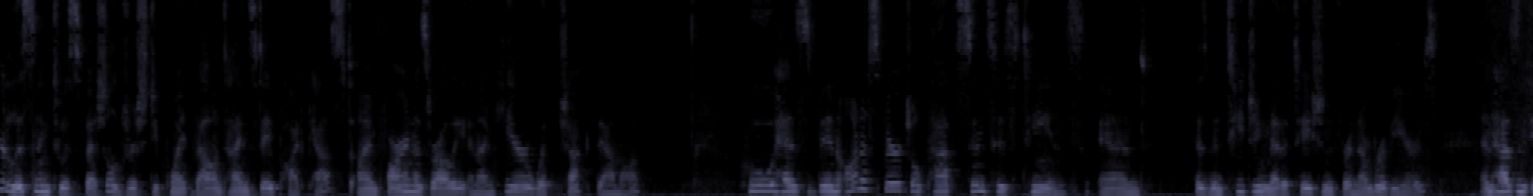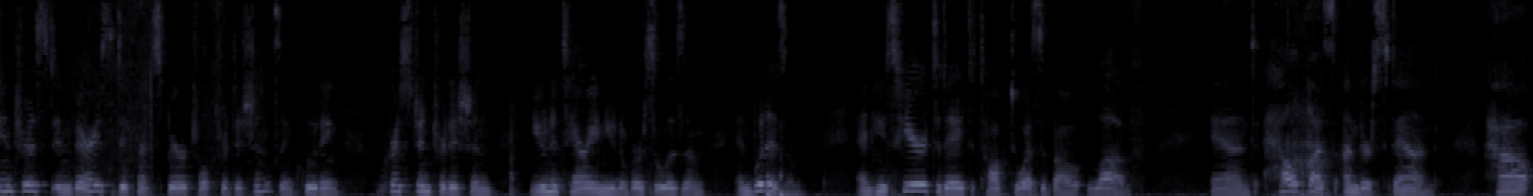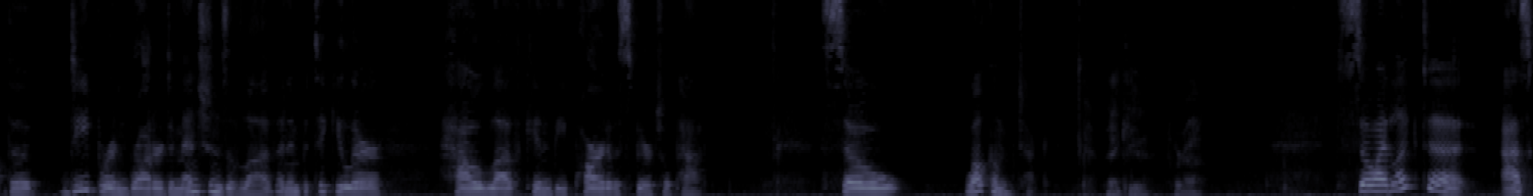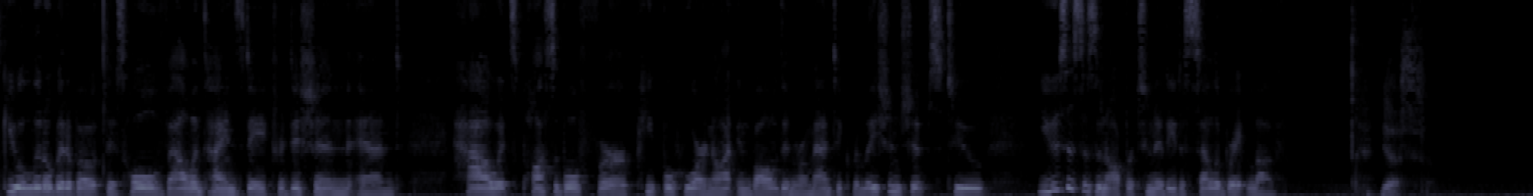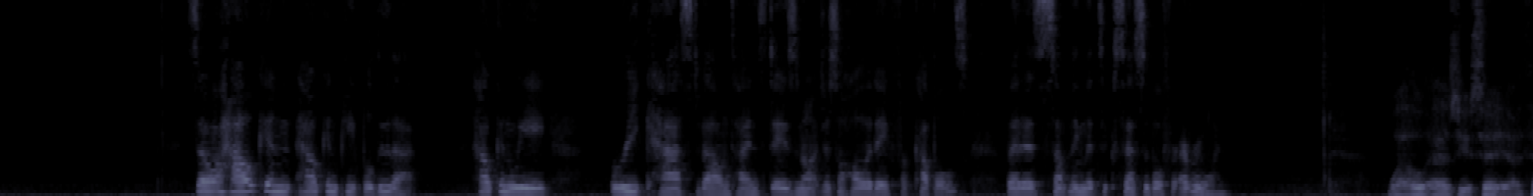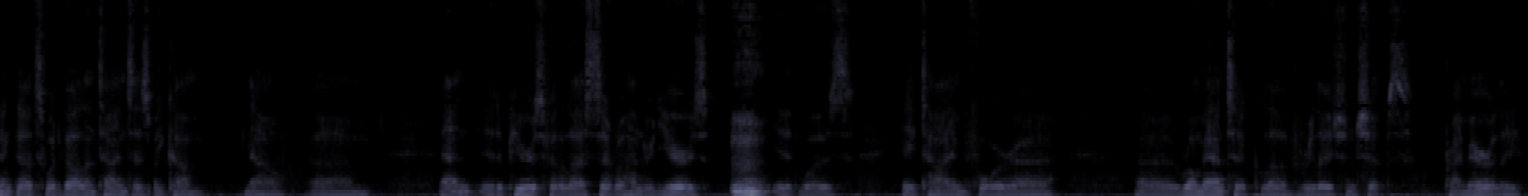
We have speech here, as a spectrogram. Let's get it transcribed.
You're listening to a special Drishti Point Valentine's Day podcast. I'm Farin Azrali and I'm here with Chuck Damov, who has been on a spiritual path since his teens and has been teaching meditation for a number of years and has an interest in various different spiritual traditions, including the Christian tradition, Unitarian Universalism, and Buddhism. And he's here today to talk to us about love and help us understand how the deeper and broader dimensions of love, and in particular, how love can be part of a spiritual path. So, welcome, Chuck. Thank you for that. So, I'd like to ask you a little bit about this whole Valentine's Day tradition and how it's possible for people who are not involved in romantic relationships to use this as an opportunity to celebrate love. Yes. So how can how can people do that? How can we recast Valentine's Day as not just a holiday for couples, but as something that's accessible for everyone? Well, as you say, I think that's what Valentine's has become now. Um, and it appears for the last several hundred years it was a time for uh, uh, romantic love relationships primarily,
